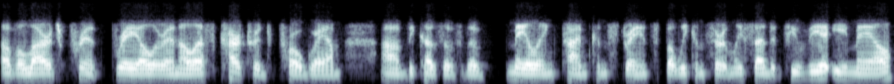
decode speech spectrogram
of a large print Braille or NLS cartridge program uh, because of the mailing time constraints, but we can certainly send it to you via email.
